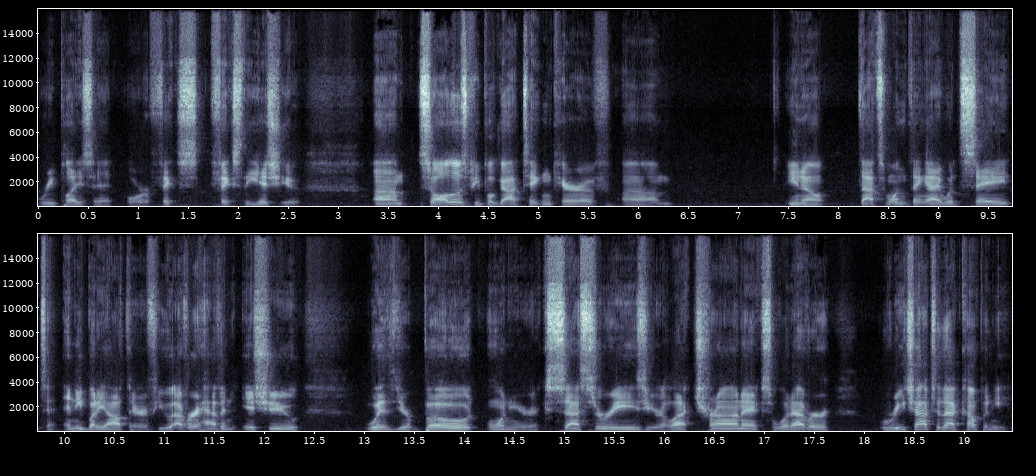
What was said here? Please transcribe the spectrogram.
replace it or fix fix the issue um, so all those people got taken care of. Um, you know, that's one thing I would say to anybody out there. If you ever have an issue with your boat, one of your accessories, your electronics, whatever, reach out to that company.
